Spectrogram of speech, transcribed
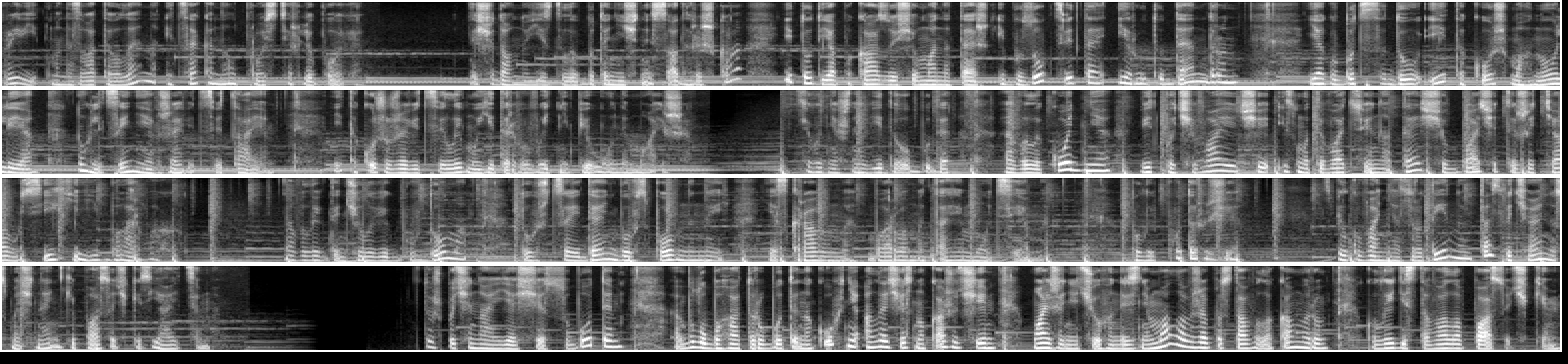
Привіт! Мене звати Олена і це канал Простір Любові. Нещодавно їздили в ботанічний сад Гришка, і тут я показую, що в мене теж і бузок цвіте, і рододендрон, як в ботсаду, і також магнолія, ну, гліцинія вже відцвітає. І також вже відцвіли мої деревовидні піони майже. Сьогоднішнє відео буде е, великоднє, відпочиваюче і з мотивацією на те, щоб бачити життя в усіх її барвах. На Великдень чоловік був вдома, тож цей день був сповнений яскравими барвами та емоціями. Були подорожі, спілкування з родиною та, звичайно, смачненькі пасочки з яйцями. Тож починаю я ще з суботи. Було багато роботи на кухні, але, чесно кажучи, майже нічого не знімала, вже поставила камеру, коли діставала пасочки.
